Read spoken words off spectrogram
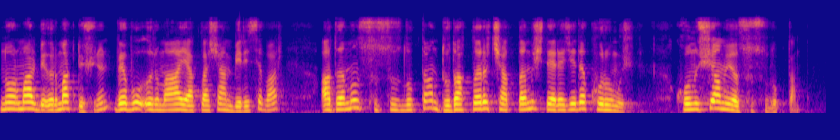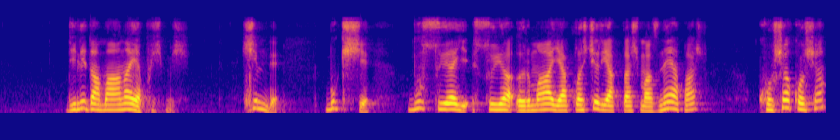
normal bir ırmak düşünün ve bu ırmağa yaklaşan birisi var. Adamın susuzluktan dudakları çatlamış derecede kurumuş. Konuşamıyor susuzluktan. Dili damağına yapışmış. Şimdi bu kişi bu suya suya ırmağa yaklaşır yaklaşmaz ne yapar? Koşa koşa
